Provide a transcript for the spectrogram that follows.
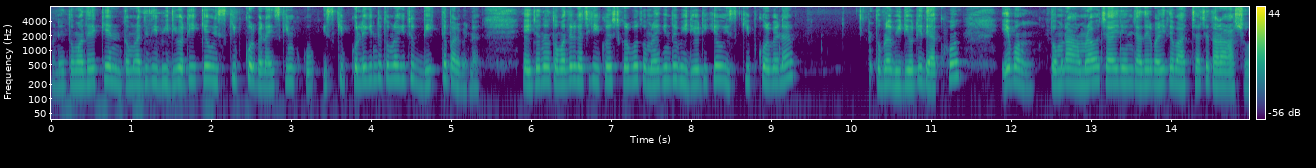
মানে তোমাদেরকে, তোমরা যদি ভিডিওটি কেউ স্কিপ করবে না স্কিপ স্কিপ করলে কিন্তু তোমরা কিছু দেখতে পারবে না। এই জন্য তোমাদের কাছে রিকোয়েস্ট করব, তোমরা কিন্তু ভিডিওটি কেউ স্কিপ করবে না। তোমরা ভিডিওটি দেখো এবং তোমরা আমরাও চাই যে যাদের বাড়িতে বাচ্চা আছে তারা আসো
